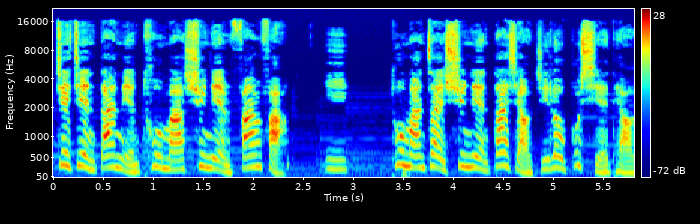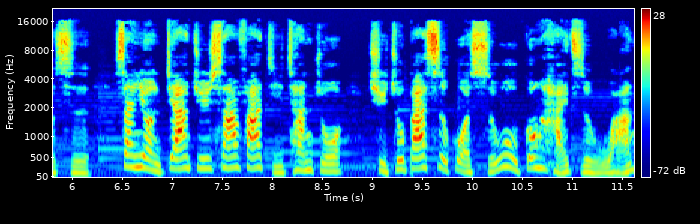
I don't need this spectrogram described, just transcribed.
借鉴当年兔妈训练方法：一、兔妈在训练大小肌肉不协调时，善用家居沙发及餐桌，取出巴士或食物供孩子玩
